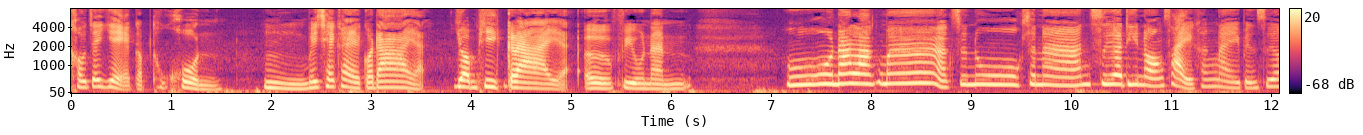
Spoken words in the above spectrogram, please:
เขาจะแย่กับทุกคน อืม ไม่ใช่ใครก็ได้อะ่ะ ยอมพีกลายอะ่ะ เออฟิลนั้น โอ้น่ารักมาก สนุกสนาน เสื้อที่น้องใส่ข้างในเป็นเสื้อ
